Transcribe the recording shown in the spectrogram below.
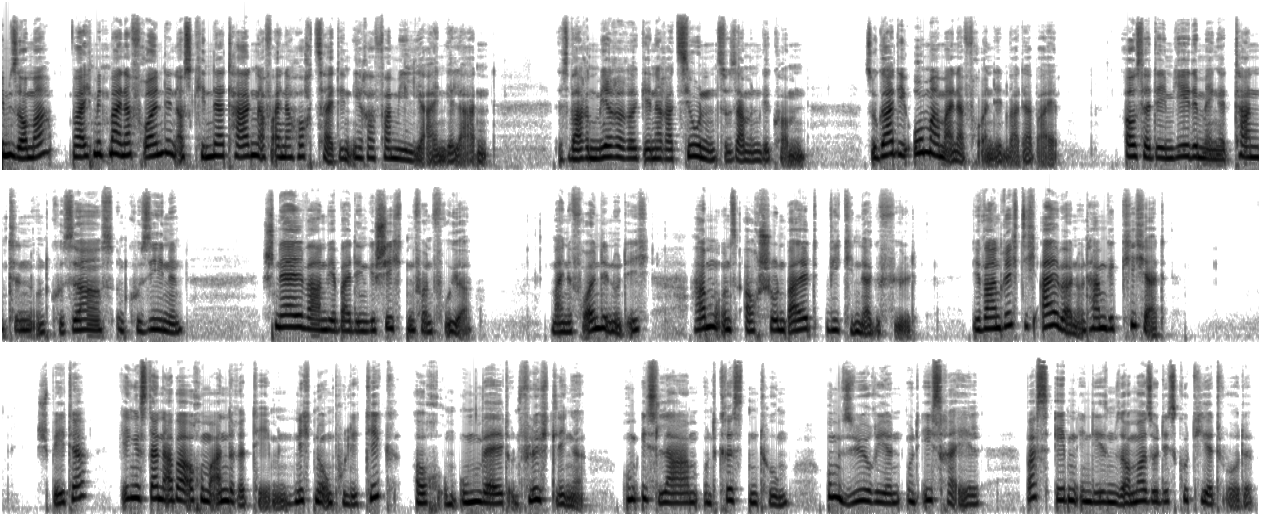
Im Sommer war ich mit meiner Freundin aus Kindertagen auf einer Hochzeit in ihrer Familie eingeladen. Es waren mehrere Generationen zusammengekommen. Sogar die Oma meiner Freundin war dabei. Außerdem jede Menge Tanten und Cousins und Cousinen. Schnell waren wir bei den Geschichten von früher. Meine Freundin und ich haben uns auch schon bald wie Kinder gefühlt. Wir waren richtig albern und haben gekichert. Später ging es dann aber auch um andere Themen, nicht nur um Politik, auch um Umwelt und Flüchtlinge, um Islam und Christentum, um Syrien und Israel, was eben in diesem Sommer so diskutiert wurde.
